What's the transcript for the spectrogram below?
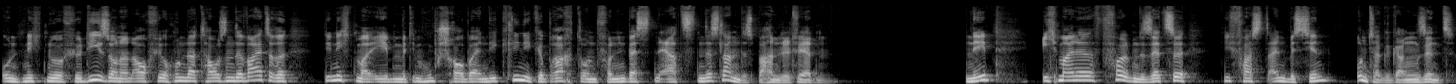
Und nicht nur für die, sondern auch für Hunderttausende weitere, die nicht mal eben mit dem Hubschrauber in die Klinik gebracht und von den besten Ärzten des Landes behandelt werden. Nee, ich meine folgende Sätze, die fast ein bisschen untergegangen sind.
